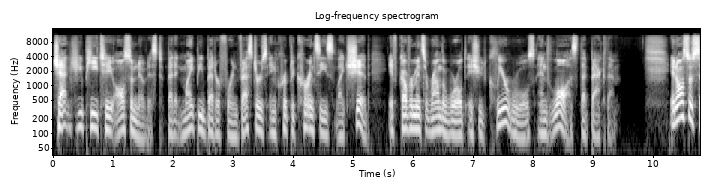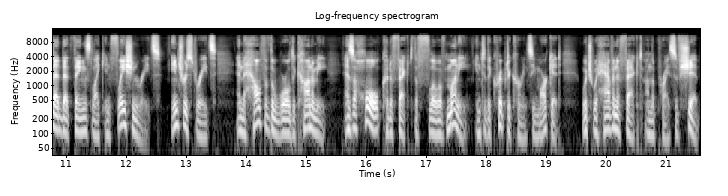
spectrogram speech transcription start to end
ChatGPT also noticed that it might be better for investors in cryptocurrencies like SHIB if governments around the world issued clear rules and laws that back them. It also said that things like inflation rates, interest rates, and the health of the world economy as a whole could affect the flow of money into the cryptocurrency market, which would have an effect on the price of SHIB.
